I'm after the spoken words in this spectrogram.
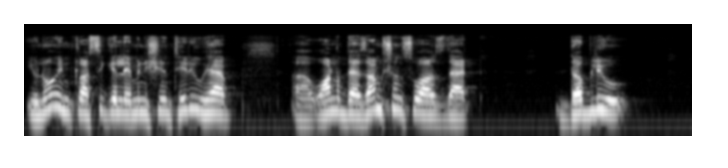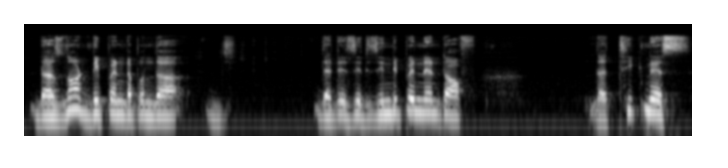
you know in classical lamination theory we have uh, one of the assumptions was that w does not depend upon the that is it is independent of the thickness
